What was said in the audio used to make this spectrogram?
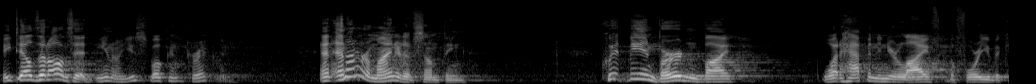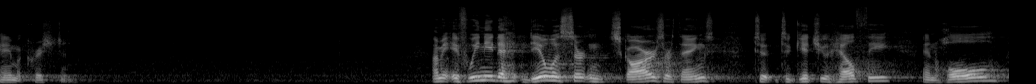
he tells it all and said, You know, you've spoken correctly. And, and I'm reminded of something. Quit being burdened by what happened in your life before you became a Christian. I mean, if we need to deal with certain scars or things to, to get you healthy and whole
